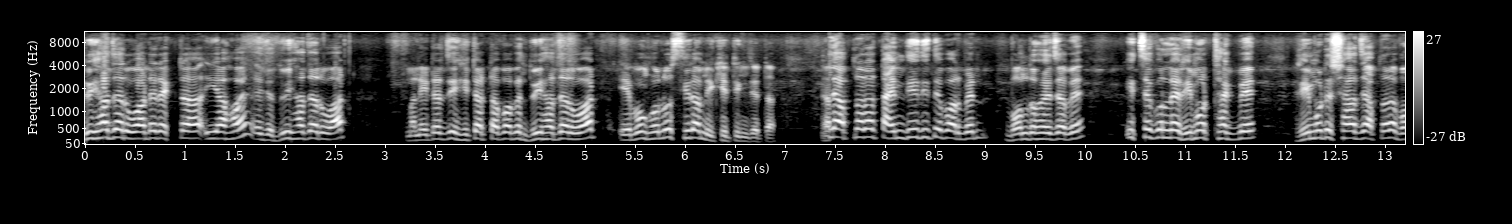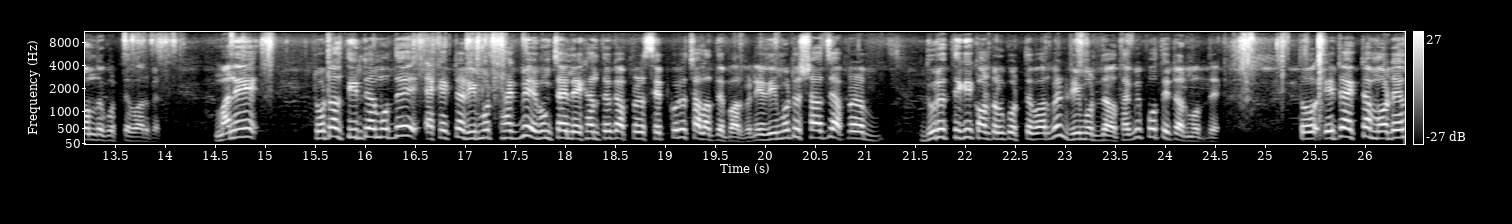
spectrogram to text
দুই হাজার ওয়াটের একটা ইয়া হয়, এই যে দুই হাজার ওয়াট মানে এটার যে হিটারটা পাবেন দুই হাজার ওয়াট এবং হলো সিরামিক হিটিং যেটা। তাহলে আপনারা টাইম দিয়ে দিতে পারবেন, বন্ধ হয়ে যাবে। ইচ্ছে করলে রিমোট থাকবে রিমোটের সাহায্যে আপনারা বন্ধ করতে পারবেন। মানে টোটাল তিনটার মধ্যে এক একটা রিমোট থাকবে এবং চাইলে এখান থেকে আপনারা সেট করে চালাতে পারবেন। এই রিমোটের সাহায্যে আপনারা দূরের থেকে কন্ট্রোল করতে পারবেন রিমোট দেওয়া থাকবে প্রতিটার মধ্যে। তো এটা একটা মডেল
